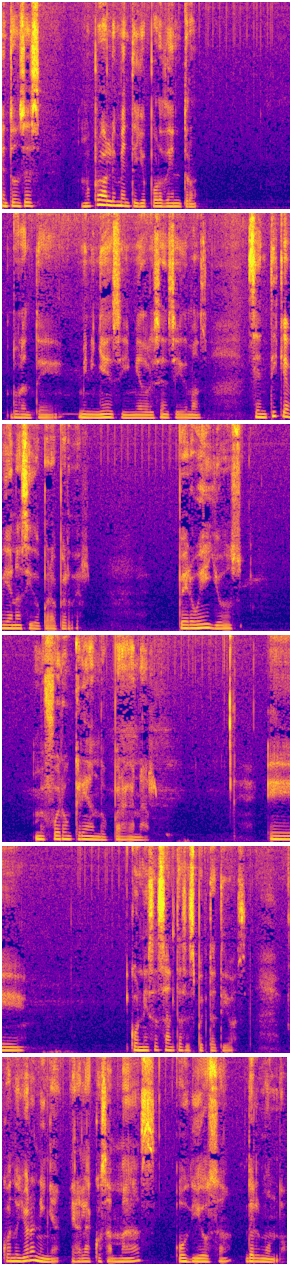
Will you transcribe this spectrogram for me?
Entonces, muy probablemente yo por dentro, durante mi niñez y mi adolescencia y demás, sentí que había nacido para perder. Pero ellos me fueron creando para ganar. Eh, con esas altas expectativas. Cuando yo era niña era la cosa más odiosa del mundo.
